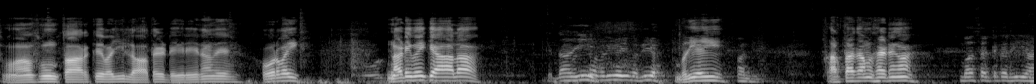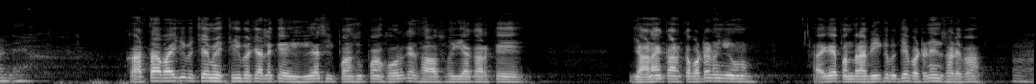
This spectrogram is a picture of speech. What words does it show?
ਸਮਾਨ ਸਮੂਨ ਤਾਰ ਕੇ ਬਾਈ ਜੀ ਲਾਤੇ ਡੇਰੇ ਇਹਨਾਂ ਦੇ। ਹੋਰ ਬਾਈ? ਨਾੜੀ ਬਾਈ ਕੀ ਹਾਲ ਆ? ਕਿੱਦਾਂ ਜੀ? ਵਧੀਆ ਜੀ ਵਧੀਆ। ਵਧੀਆ ਜੀ। ਹਾਂਜੀ। ਕਰਤਾ ਕੰਮ ਸੈਟਿੰਗ ਬਸ ਸੈੱਟ ਕਰੀ ਜਾਣਦੇ ਕਰਤਾ ਬਾਈ ਜੀ ਵਿੱਚੇ ਮੇਥੀ ਪਰ ਚੱਲ ਕੇ ਆਈ ਸੀ ਆ ਸੀਪਾਂ ਸੂਪਾਂ ਖੋਲ ਕੇ ਸਾਫ਼ ਸਫਾਈਆ ਕਰਕੇ। ਜਾਣਾ ਕਣਕ ਵੱਢਣਗੇ ਹੁਣ। ਹੈਗੇ 15 20 ਵਿਗੇ ਵੱਢਣੇ ਨੇ ਸਾਡੇ ਪਾ ਹਾਂ।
